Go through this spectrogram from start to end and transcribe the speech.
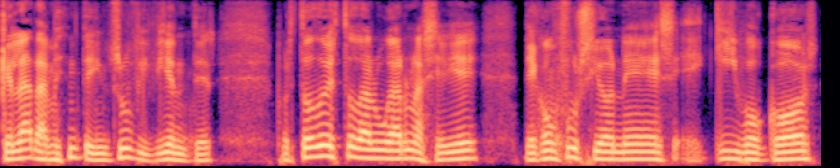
claramente insuficientes, pues todo esto da lugar a una serie de confusiones, equívocos,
